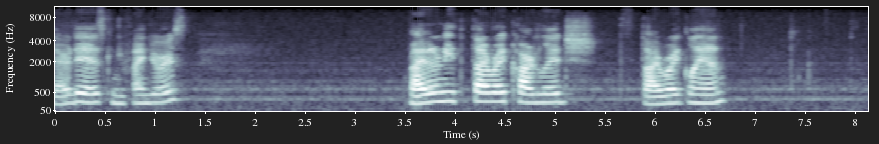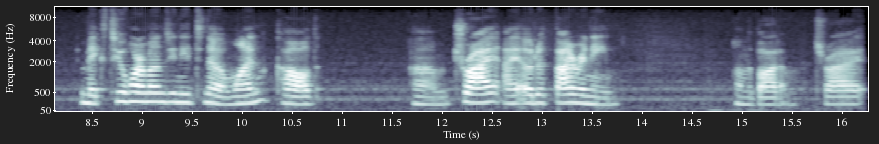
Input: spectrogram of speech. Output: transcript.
There it is. Can you find yours? Right underneath the thyroid cartilage, thyroid gland. It makes two hormones you need to know. One called um, triiodothyronine on the bottom. Triiodothyronine.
